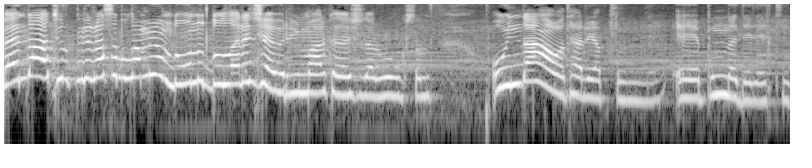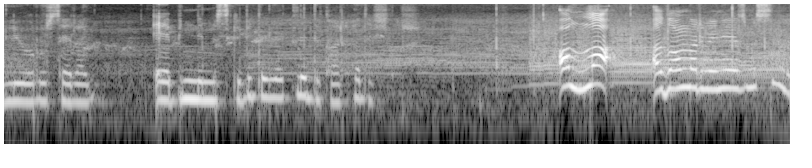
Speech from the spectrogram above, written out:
Ben daha Türk lirası bulamıyorum da onu dolara çevireyim arkadaşlar Robux'tan. Oyundan avatar yaptım yine. E, bunu da deletiliyoruz herhalde. E, bildiğimiz gibi deletledik arkadaşlar. Allah! Adamlar beni ezmesin de.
